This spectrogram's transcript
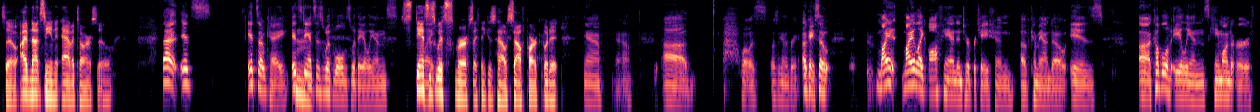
so I've not seen Avatar, so that it's it's okay. It's Hmm. dances with wolves with aliens. Dances Like- with Smurfs, I think, is how South Park put it. Yeah, yeah. Uh, what was what was I gonna bring? Okay, so my my like offhand interpretation of Commando is uh, a couple of aliens came onto Earth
